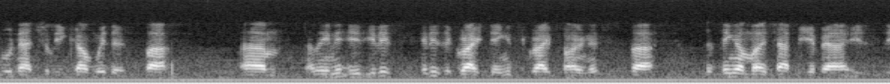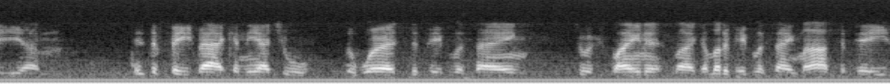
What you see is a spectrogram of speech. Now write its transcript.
will naturally come with it. But um, I mean, it, it is it is a great thing. It's a great bonus. But the thing I'm most happy about is the um, is the feedback and the actual the words that people are saying to explain it. Like a lot of people are saying masterpiece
